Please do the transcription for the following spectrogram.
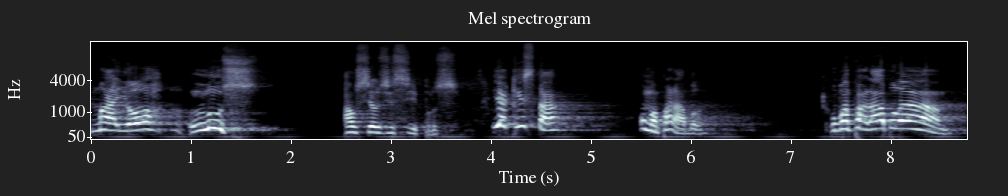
maior luz aos seus discípulos. E aqui está uma parábola. Uma parábola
